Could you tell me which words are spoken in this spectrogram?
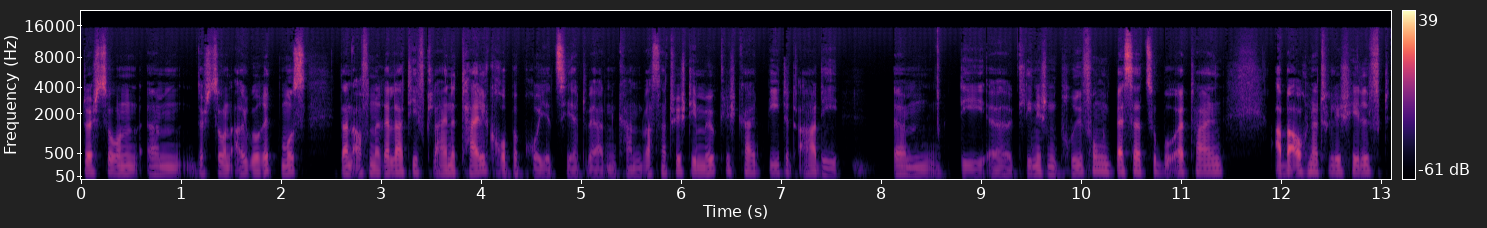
durch so einen ähm, durch so 'n Algorithmus dann auf eine relativ kleine Teilgruppe projiziert werden kann, was natürlich die Möglichkeit bietet, A, die ähm, die, äh, klinischen Prüfungen besser zu beurteilen, aber auch natürlich hilft,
